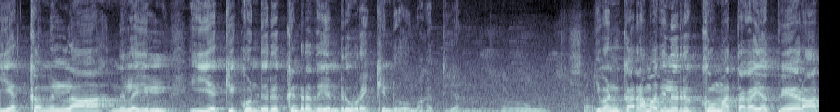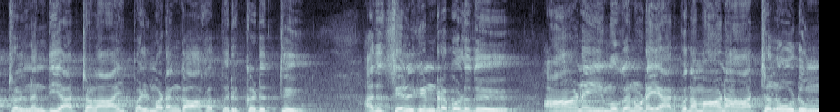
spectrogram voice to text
இயக்கமில்லா நிலையில் இயக்கி கொண்டிருக்கின்றது என்று உரைக்கின்றோம் அகதீஷாய இவன் கரமதில் இருக்கும் அத்தகைய பேராற்றல் நந்தியாற்றலாய் பல்மடங்காக பெருக்கெடுத்து அது செல்கின்ற பொழுது ஆணை முகனுடைய அற்புதமான ஆற்றலோடும்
